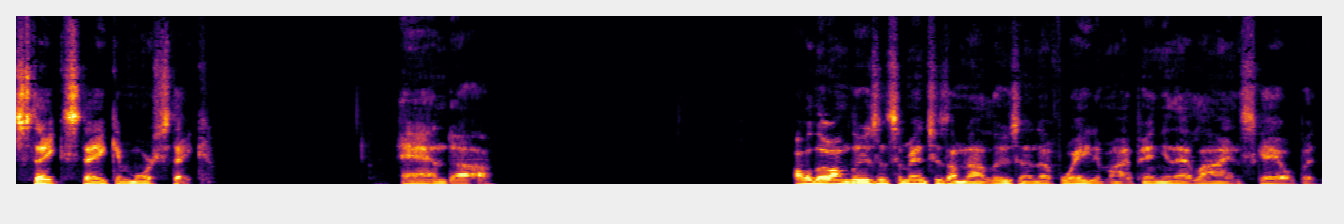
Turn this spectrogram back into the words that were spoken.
steak, steak, and more steak. And uh, although I'm losing some inches, I'm not losing enough weight, in my opinion, that lion scale, but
